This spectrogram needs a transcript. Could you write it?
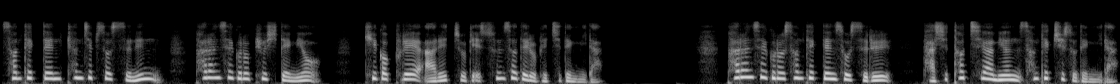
선택된 편집 소스는 파란색으로 표시되며 킥어플의 아래쪽에 순서대로 배치됩니다. 파란색으로 선택된 소스를 다시 터치하면 선택 취소됩니다.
